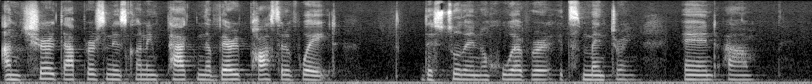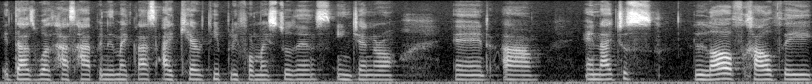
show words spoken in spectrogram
I'm sure that person is going to impact in a very positive way the student or whoever it's mentoring. And um, it, that's what has happened in my class. I care deeply for my students in general. And, um, and I just love how they,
